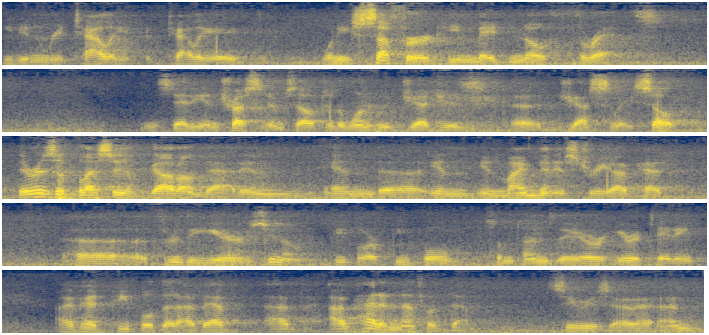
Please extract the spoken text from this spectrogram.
he didn't retaliate. retaliate. When he suffered, he made no threats. Instead, he entrusted himself to the one who judges uh, justly. So there is a blessing of God on that. And, and uh, in, in my ministry, I've had, uh, through the years, you know, people are people. Sometimes they are irritating. I've had people that I've, I've, I've, I've had enough of them. Seriously. I, I'm,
